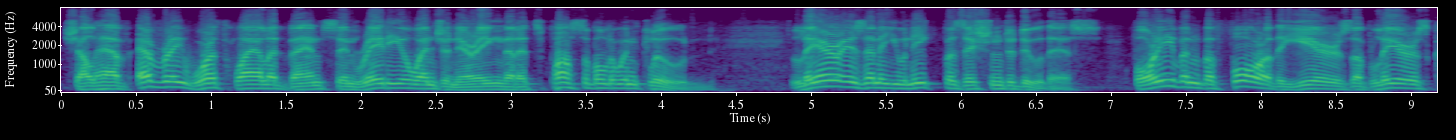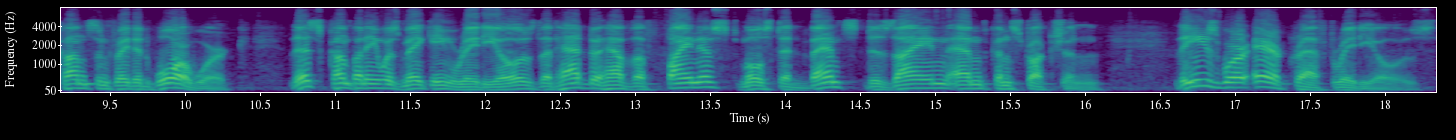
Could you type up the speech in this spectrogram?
shall have every worthwhile advance in radio engineering that it's possible to include. Lear is in a unique position to do this, for even before the years of Lear's concentrated war work, this company was making radios that had to have the finest, most advanced design and construction. These were aircraft radios.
